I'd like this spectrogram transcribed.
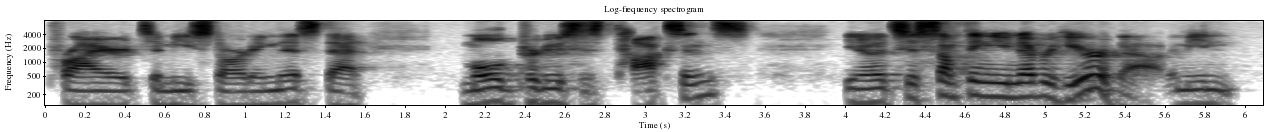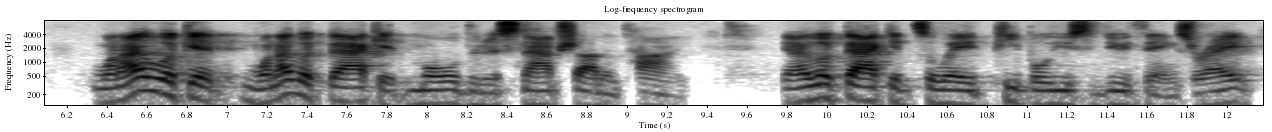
prior to me starting this, that mold produces toxins. You know, it's just something you never hear about. I mean, when I look at when I look back at mold in a snapshot in time, you know, I look back at the way people used to do things, right?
